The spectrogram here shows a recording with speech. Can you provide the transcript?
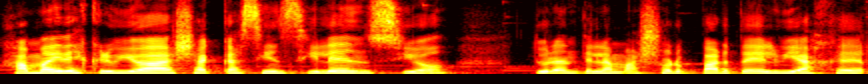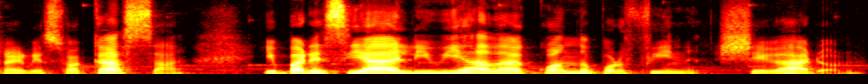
Jamai describió a Aya casi en silencio durante la mayor parte del viaje de regreso a casa y parecía aliviada cuando por fin llegaron.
